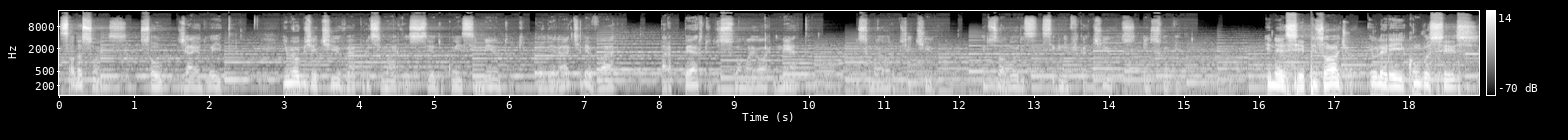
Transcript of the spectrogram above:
Saudações, sou Jaya Dueita e meu objetivo é aproximar você do conhecimento que poderá te levar para perto de sua maior meta, do seu maior objetivo e dos valores significativos em sua vida. E nesse episódio eu lerei com vocês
